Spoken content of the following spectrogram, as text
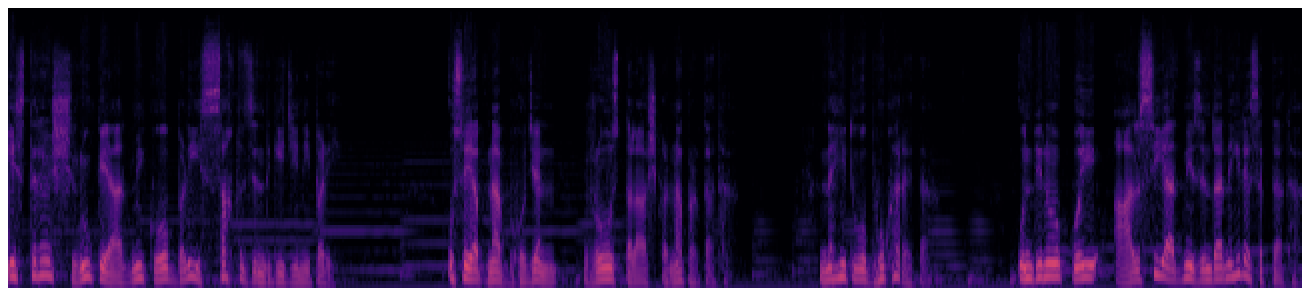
इस तरह शुरू के आदमी को बड़ी सख्त ज़िंदगी जीनी पड़ी। उसे अपना भोजन रोज तलाश करना पड़ता था। नहीं तो वो भूखा रहता। उन दिनों कोई आलसी आदमी ज़िंदा नहीं रह सकता था।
